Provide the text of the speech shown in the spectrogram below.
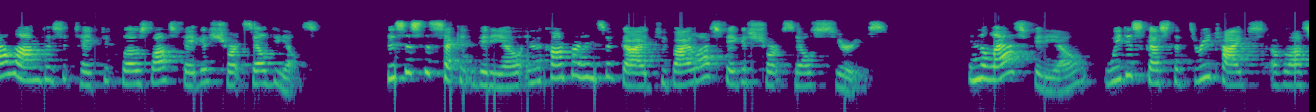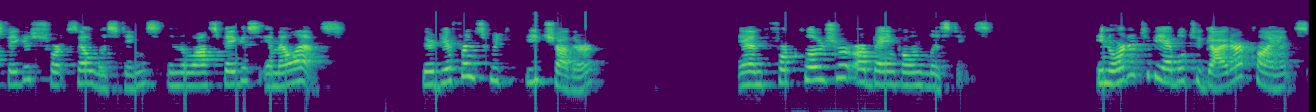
How long does it take to close Las Vegas short sale deals? This is the second video in the Comprehensive Guide to Buy Las Vegas Short Sales series. In the last video, we discussed the three types of Las Vegas short sale listings in the Las Vegas MLS, their difference with each other, and foreclosure or bank-owned listings. In order to be able to guide our clients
